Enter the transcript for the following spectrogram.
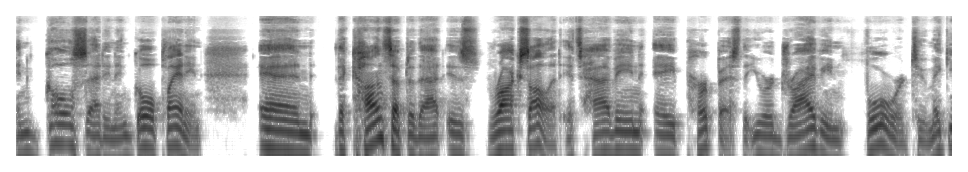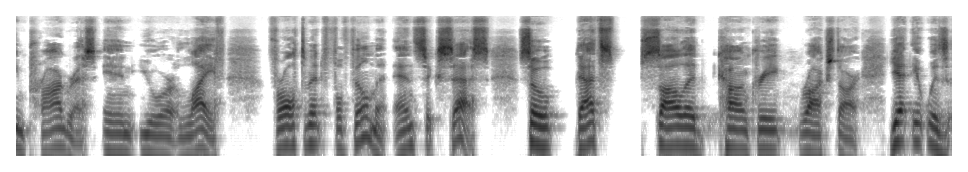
and goal setting and goal planning. And the concept of that is rock solid. It's having a purpose that you are driving forward to, making progress in your life for ultimate fulfillment and success. So that's solid, concrete rock star. Yet it was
